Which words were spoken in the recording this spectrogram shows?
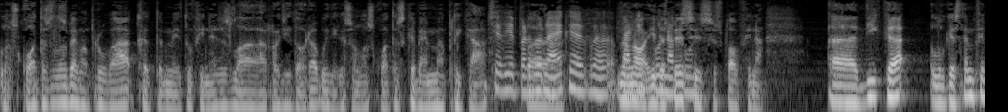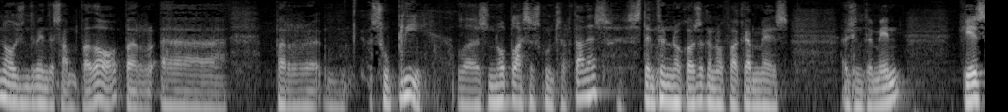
les quotes les vam aprovar, que també tu Finer és la regidora, vull dir que són les quotes que vam aplicar. Xavier, perdona, eh, que faci no, no, punt i després, si, sisplau, final eh, dir que el que estem fent a l'Ajuntament de Sant Padó per, eh, per suplir les no places concertades, estem fent una cosa que no fa cap més Ajuntament, que és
